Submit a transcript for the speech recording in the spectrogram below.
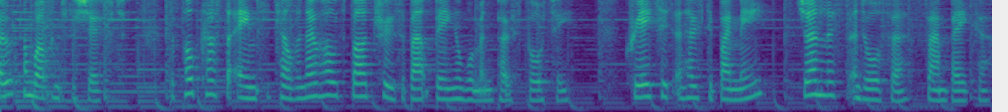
Hello, and welcome to The Shift, the podcast that aims to tell the no holds barred truth about being a woman post 40. Created and hosted by me, journalist and author Sam Baker.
